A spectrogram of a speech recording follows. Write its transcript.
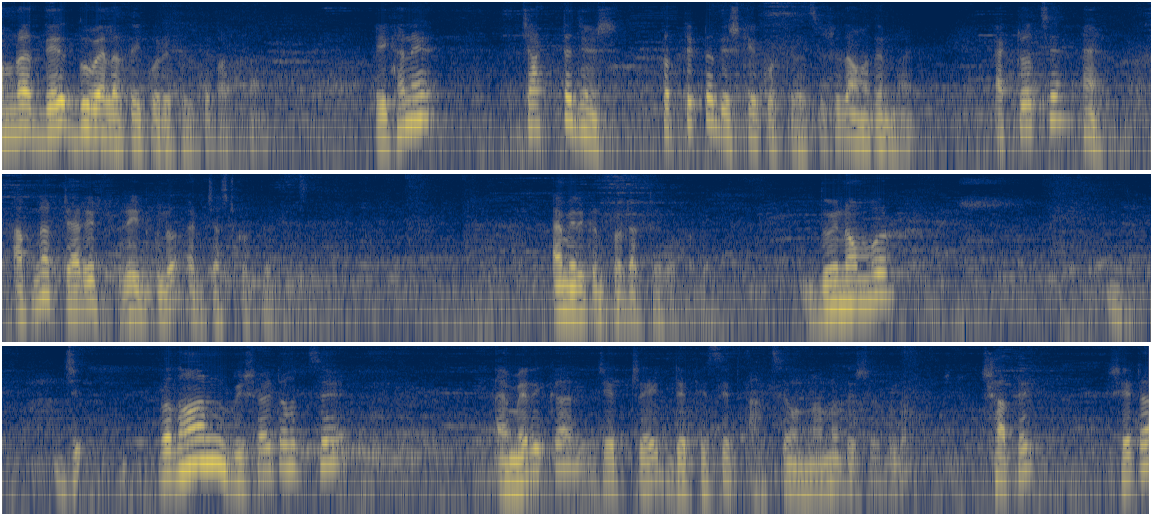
আমরা দুবেলাতেই করে ফেলতে পারতাম। এখানে চারটা জিনিস প্রত্যেকটা দেশকে করতে হচ্ছে, শুধু আমাদের নয়। একটা হচ্ছে হ্যাঁ আপনার ট্যারিফ রেটগুলো অ্যাডজাস্ট করতে হচ্ছে। আমেরিকান প্রোডাক্টের ওপরে দুই নম্বর, যে প্রধান বিষয়টা হচ্ছে, আমেরিকার যে ট্রেড ডেফিসিট আছে অন্যান্য দেশগুলোর সাথে সেটা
